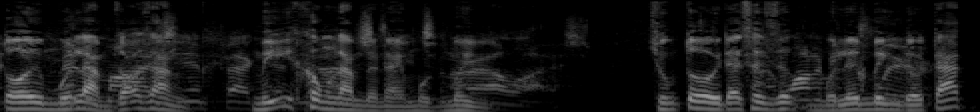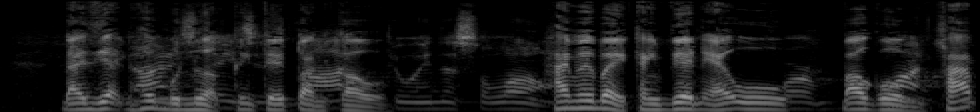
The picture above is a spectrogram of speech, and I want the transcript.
Tôi muốn làm rõ rằng Mỹ không làm điều này một mình. Chúng tôi đã xây dựng một liên minh đối tác đại diện hơn một nửa kinh tế toàn cầu. 27 thành viên EU bao gồm Pháp,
